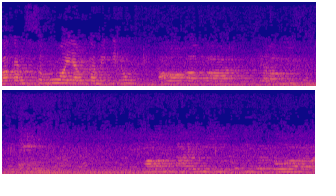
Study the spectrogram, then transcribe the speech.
bahkan semua yang kami hidung. Allah Bapa di dalam Yesus Kristus. Malam hari ini berdoa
